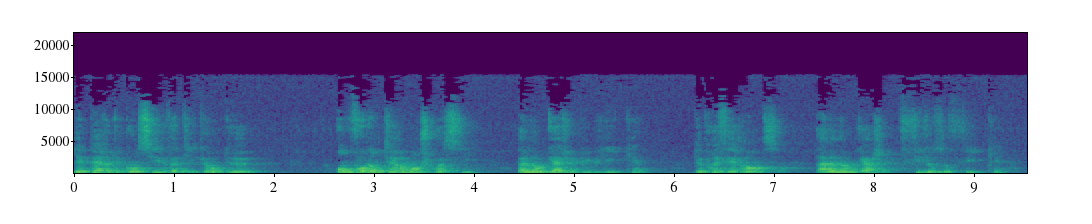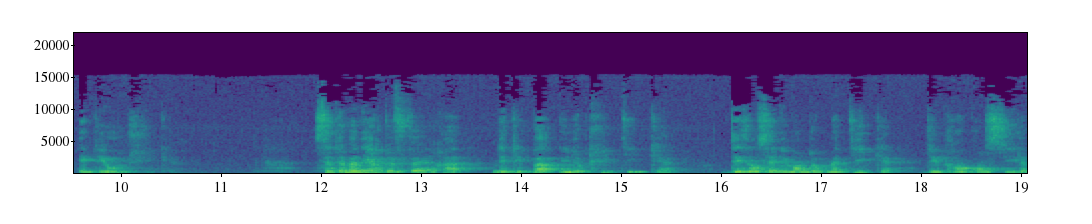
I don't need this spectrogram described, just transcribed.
Les pères du Concile Vatican II ont volontairement choisi un langage biblique de préférence à un langage philosophique et théologique. Cette manière de faire n'était pas une critique des enseignements dogmatiques des grands conciles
